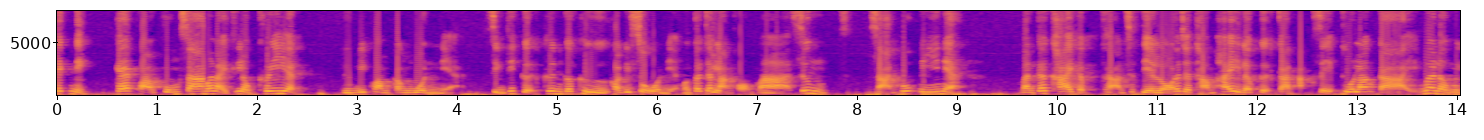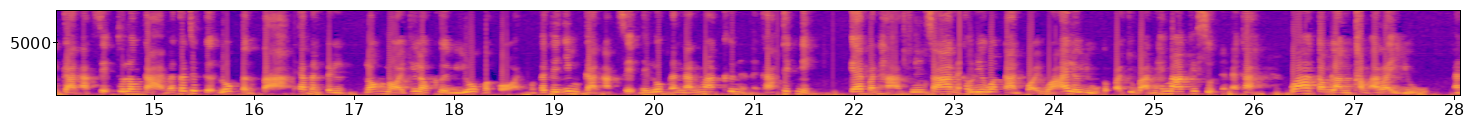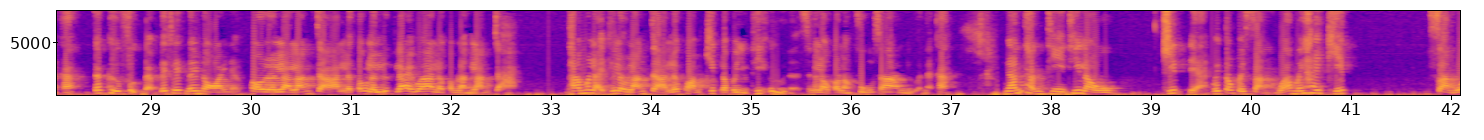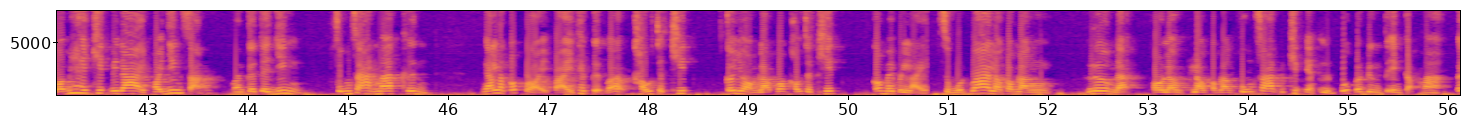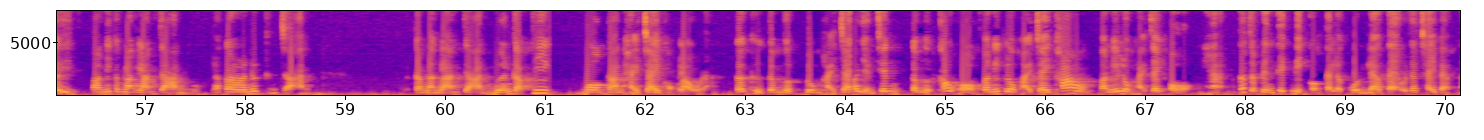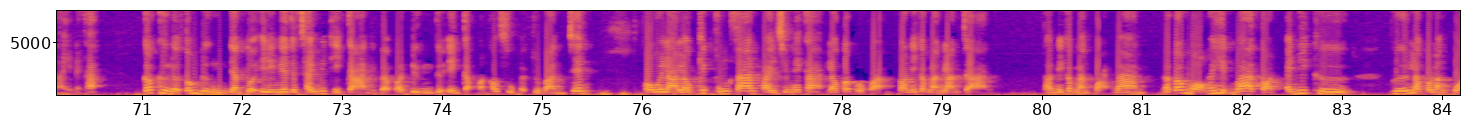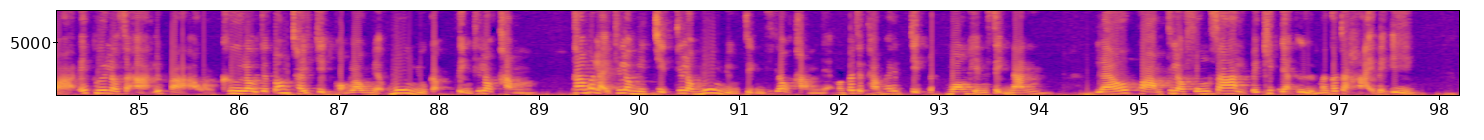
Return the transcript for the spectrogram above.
เทคนิคแก้ความฟุ้งซ่านเมื่อไหร่ที่เราเครียด หรือมีความกังวลเนี่ยสิ่งที่เกิดขึ้นก็คือคอร์ติโซลเนี่ยมันก็จะหลั่งออกมา ซึ่งสารพวกนี้เนี่ย มันก็คล้ายกับสารสเตียรอยก็จะทำให้เราเกิดการอักเสบทั่วร่างกาย เมื่อเรามีการอักเสบทั่วร่างกาย มันก็จะเกิดโรคต่างๆ ถ้ามันเป็นร่องรอยที่เราเคยมีโรคมาก่อน มันก็จะยิ่งการอักเสบในโรคนั้นๆมากขึ้นนะคะ เทคนิคแก้ปัญหาฟุ้งซ่านเขาเรียกว่าการปล่อยวางให้เราอยู่กับปัจจุบันให้มากที่สุดนะคะ ว่ากำลังทำอะไรอยู่นะคะ ก็คือฝึกแบบเล็กๆน้อยๆเนี่ยพอเวลาล้างจานเราต้องระลึกได้ว่าเรากำลังล้างจานถ้าเมื่อไหร่ที่เราล้างจานแล้วความคิดเราไปอยู่ที่อื่นอะซึ่งเรากำลังฟุ้งซ่านอยู่นะคะ งั้นทันทีที่เรา คิดเนี่ยไม่ต้องไปสั่งว่าไม่ให้คิด สั่งว่าไม่ให้คิดไม่ได้ เพราะยิ่งสั่งมันก็จะยิ่งฟุ้งซ่านมากขึ้น งั้นเราก็ปล่อยไป ถ้าเกิดว่าเขาจะคิดก็ยอมรับว่าเขาจะคิดก็ไม่เป็นไร สมมติว่าเรากำลังเริ่มแล้วพอเราเรากำลังฟุ้งซ่านไปคิดอย่างอื่นปุ๊บเราดึงตัวเองกลับมา เอ้ย ตอนนี้กำลังล้างจานอยู่แล้วก็นึกถึงจานกำลังล้างจานเหมือนกับที่ มองการหายใจของเรานะก็คือกำหนดลมหายใจก็อย่างเช่นกำหนดเข้าออกตอนนี้ลมหายใจเข้า ตอนนี้ลมหายใจออกเนี่ยก็จะเป็นเทคนิคของแต่ละคนแล้วแต่ว่าจะใช้แบบไหนนะคะ ก็คือเราต้องดึงอย่างตัวเองเนี่ยจะใช้วิธีการที่แบบว่าดึงตัวเองกลับมาเข้าสู่ปัจจุบัน เช่น พอเวลาเราคิดฟุ้งซ่านไปใช่ไหมคะเราก็บอกว่าตอนนี้กำลังล้างจานตอนนี้กำลังกวาดบ้าน แล้วก็มองให้เห็นว่าตอนไอ้นี่คือพื้นเรากำลังกวาดไอ้พื้นเราสะอาดหรือเปล่า คือเราจะต้องใช้จิตของเราเนี่ยมุ่งอยู่กับสิ่งที่เราทำ ถ้าเมื่อไหร่ที่เรามีจิตที่เรามุ่งอยู่สิ่งที่เราทำเนี่ย มันก็จะทำให้จิตมองเห็นสิ่งนั้น แล้วความที่เราฟุ้งซ่านไปคิดอย่างอื่น มันก็จะหายไปเอง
